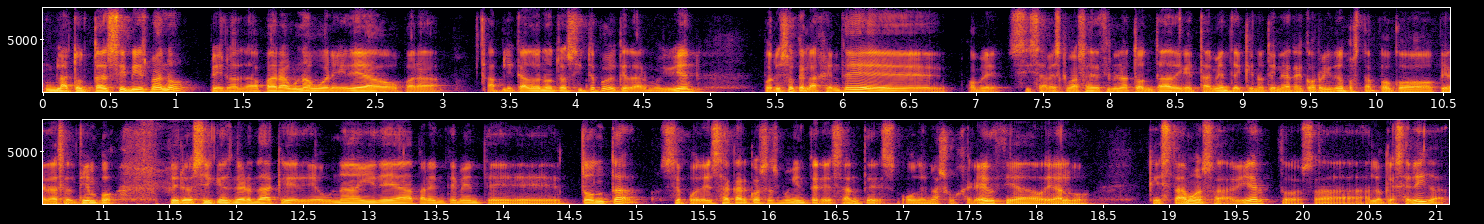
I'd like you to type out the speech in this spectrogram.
la tonta en sí misma no, pero da para una buena idea o para aplicado en otro sitio puede quedar muy bien. Por eso que la gente, hombre, si sabes que vas a decir una tonta directamente que no tiene recorrido, pues tampoco pierdas el tiempo. Pero sí que es verdad que de una idea aparentemente tonta se pueden sacar cosas muy interesantes, o de una sugerencia o de algo, que estamos abiertos a lo que se diga.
